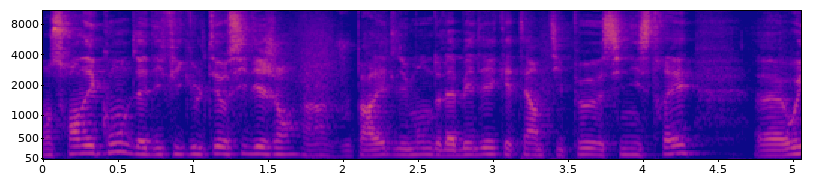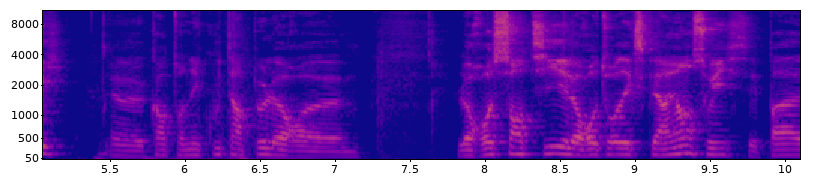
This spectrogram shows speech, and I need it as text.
on se rendait compte de la difficulté aussi des gens. Hein. Je vous parlais du monde de la BD qui était un petit peu sinistré. Euh, oui, euh, quand on écoute un peu leur, euh, leur ressenti et leur retour d'expérience, oui, c'est pas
